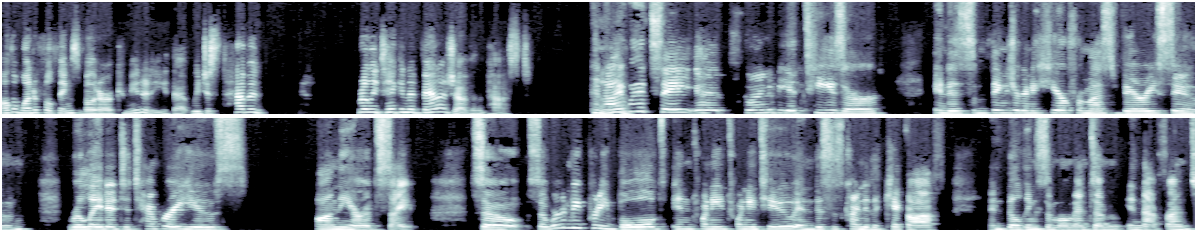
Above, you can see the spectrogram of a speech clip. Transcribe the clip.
all the wonderful things about our community that we just haven't really taken advantage of in the past. And mm-hmm. I would say it's going to be a teaser into some things you're going to hear from us very soon related to temporary use on the yard site. So, so we're going to be pretty bold in 2022, and this is kind of the kickoff and building some momentum in that front.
